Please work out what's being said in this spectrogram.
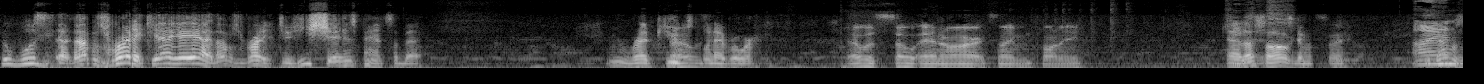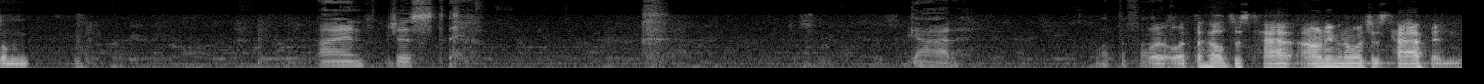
Who was that? That was Reddick. Yeah, yeah, yeah. That was Reddick. Dude, he shit his pants a bit. Red pubes was- went everywhere. That was so NR. It's not even funny. Yeah, that's what I was gonna say. Dude, that was a. Iron, just. God. What the fuck? What, what the hell just happened? I don't even know what just happened.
